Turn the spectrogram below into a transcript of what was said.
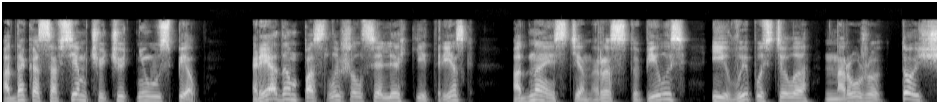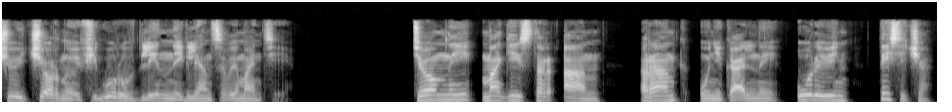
Однако совсем чуть-чуть не успел. Рядом послышался легкий треск, Одна из стен расступилась и выпустила наружу тощую черную фигуру в длинной глянцевой мантии. Темный магистр Ан. Ранг уникальный. Уровень тысяча.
